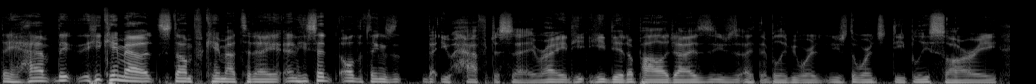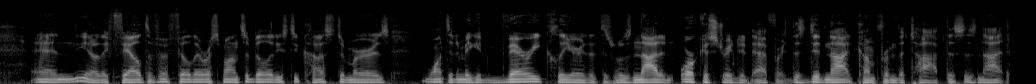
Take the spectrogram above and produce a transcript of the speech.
they have they, he came out, Stumpf came out today, and he said all the things that you have to say, right? He, he did apologize. I believe he used the words deeply sorry, and you know they failed to fulfill their responsibilities to customers. Wanted to make it very clear that this was not an orchestrated effort. This did not come from the top. This is not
